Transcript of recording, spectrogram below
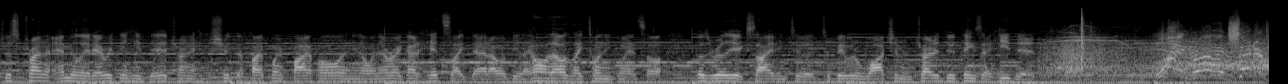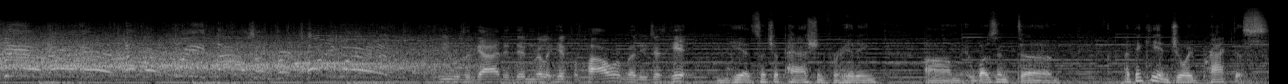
Just trying to emulate everything he did, trying to shoot the 5.5 hole, and you know, whenever I got hits like that, I would be like, oh, that was like Tony Gwynn. So it was really exciting to to be able to watch him and try to do things that he did. Line drive, center field. There it is. Number 3,000 for Tony Gwynn. He was a guy that didn't really hit for power, but he just hit. He had such a passion for hitting. Um, it wasn't, uh, I think he enjoyed practice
